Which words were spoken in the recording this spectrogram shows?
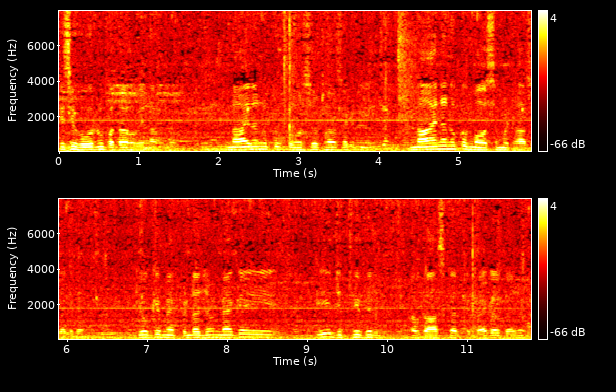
ਕਿਸੇ ਹੋਰ ਨੂੰ ਪਤਾ ਹੋਵੇ ਨਾ ਨਾ ਇਹਨਾਂ ਨੂੰ ਕੋਈ ਫੋਰਸ ਉਠਾ ਸਕਦੀ, ਨਾ ਇਹਨਾਂ ਨੂੰ ਕੋਈ ਮੌਸਮ ਉਠਾ ਸਕਦਾ। ਕਿਉਂਕਿ ਮੈਂ ਪਿੰਡਾਂ ਜਿਵੇਂ ਮੈਂ ਕਿਹਾ ਇਹ ਇਹ ਜਿੱਥੇ ਫਿਰ ਅਰਦਾਸ ਕਰਕੇ ਬਹਿ ਗਿਆ, ਬਹਿ ਜਾਣਾ।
